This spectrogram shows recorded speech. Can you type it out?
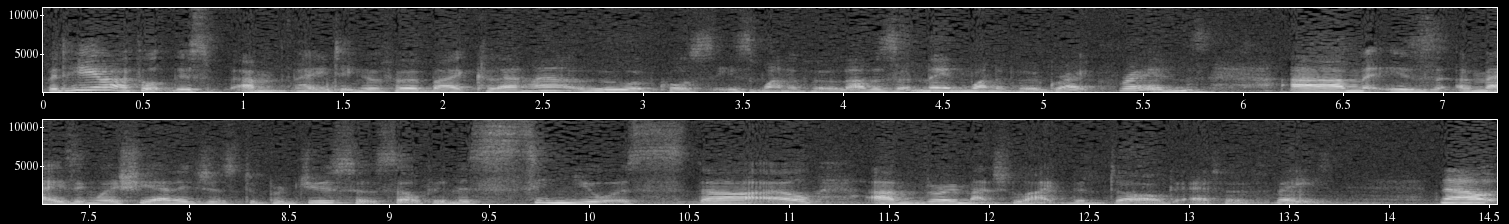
But here I thought this um, painting of her by Clairin, who of course is one of her lovers and then one of her great friends, um, is amazing, where she manages to produce herself in a sinuous style, um, very much like the dog at her feet. Now,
